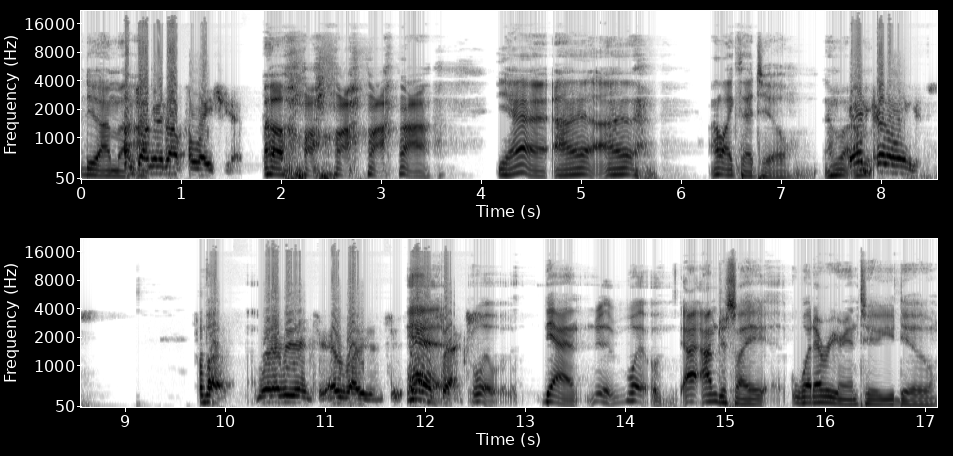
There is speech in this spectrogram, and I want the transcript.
do. I'm. I'm Uh, talking about fellatio. oh, yeah. I I I like that too. I'm, I'm, and cunnilingus. But whatever you're into, everybody's into. yeah. And sex. well, yeah. What I, I'm just like whatever you're into, you do.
